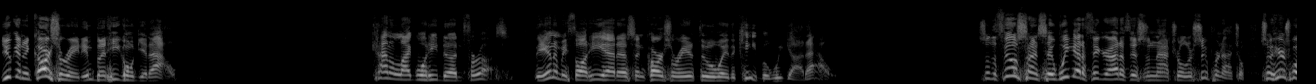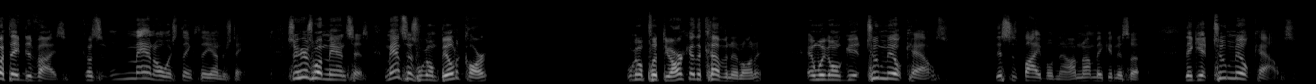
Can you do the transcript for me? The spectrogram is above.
You can incarcerate him, but he gonna get out. Kind of like what he done for us. The enemy thought he had us incarcerated, threw away the key, but we got out. So the Philistines said, We got to figure out if this is natural or supernatural. So here's what they devise, because man always thinks they understand. So here's what man says Man says, We're going to build a cart, we're going to put the Ark of the Covenant on it, and we're going to get two milk cows. This is Bible now, I'm not making this up. They get two milk cows.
